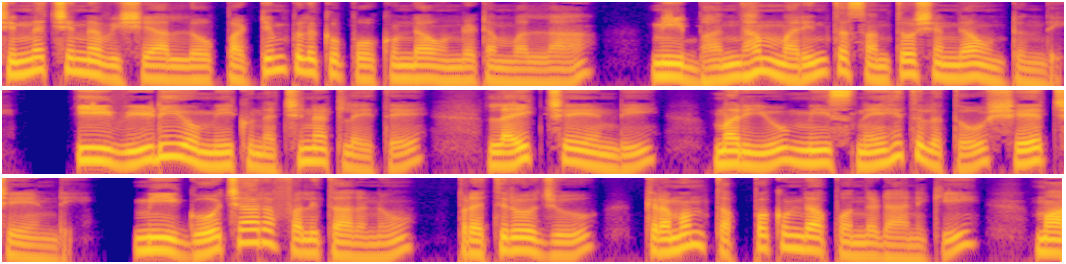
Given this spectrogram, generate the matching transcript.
చిన్న చిన్న విషయాల్లో పట్టింపులకు పోకుండా ఉండటం వల్ల మీ బంధం మరింత సంతోషంగా ఉంటుంది. ఈ వీడియో మీకు నచ్చినట్లయితే లైక్ చేయండి మరియు మీ స్నేహితులతో షేర్ చేయండి. మీ గోచార ఫలితాలను ప్రతిరోజూ క్రమం తప్పకుండా పొందడానికి మా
